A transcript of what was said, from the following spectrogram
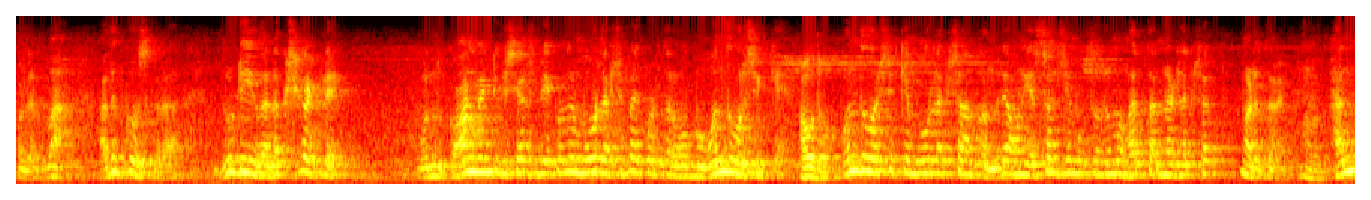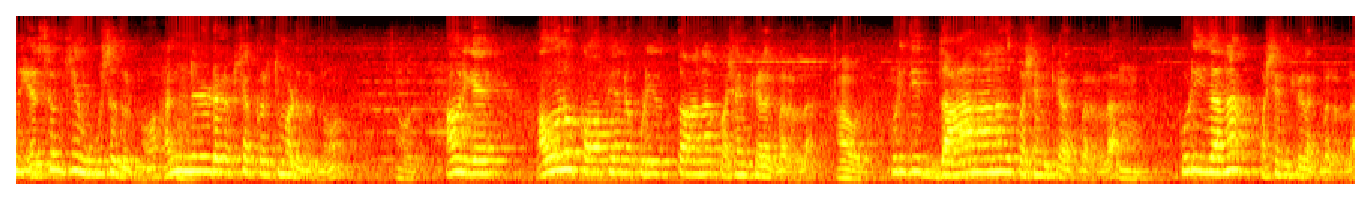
ಹೌದಲ್ವಾ ಅದಕ್ಕೋಸ್ಕರ ದುಡ್ಡು ಈಗ ಲಕ್ಷಗಟ್ಟಲೆ ಒಂದು ಕಾನ್ವೆಂಟ್ಗೆ ಸೇರಿಸಬೇಕು ಅಂದರೆ ಮೂರು ಲಕ್ಷ ರೂಪಾಯಿ ಕೊಡ್ತಾರೆ ಒಬ್ಬ ಒಂದು ವರ್ಷಕ್ಕೆ. ಹೌದು. ಒಂದು ವರ್ಷಕ್ಕೆ ಮೂರು ಲಕ್ಷ ಅಂತಂದರೆ ಅವನು ಎಸ್ ಎಲ್ ಸಿ ಮುಗಿಸಿದ್ರು ಹತ್ತು ಹನ್ನೆರಡು ಲಕ್ಷ ಮಾಡ್ತಾರೆ. ಹನ್ ಎಸ್ ಎಲ್ ಸಿ ಮುಗಿಸಿದ್ರು ಹನ್ನೆರಡು ಲಕ್ಷ ಖರ್ಚು ಮಾಡಿದ್ರು ಹೌದು. ಅವನಿಗೆ ಅವನು ಕಾಫಿಯನ್ನು ಕುಡಿಯುತ್ತಾನ ಕ್ವಶನ್ ಕೇಳಕ್ಕೆ ಬರಲ್ಲ. ಹೌದು. ಕುಡಿದಿದ್ದಾನ ಅನ್ನೋದು ಕ್ವಶನ್ ಕೇಳಕ್ಕೆ ಬರಲ್ಲ. ಕುಡಿದಾನ ಕ್ವಶನ್ ಕೇಳಕ್ಕೆ ಬರಲ್ಲ.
